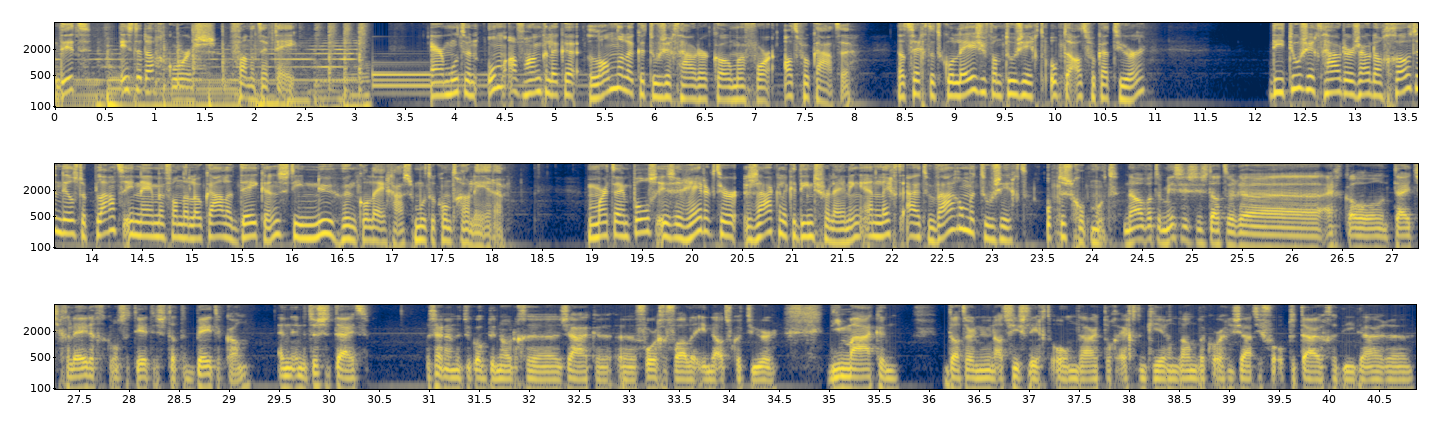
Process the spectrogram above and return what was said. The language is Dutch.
Dit is de dagkoers van het FD. Er moet een onafhankelijke landelijke toezichthouder komen voor advocaten. Dat zegt het College van Toezicht op de Advocatuur. Die toezichthouder zou dan grotendeels de plaats innemen van de lokale dekens die nu hun collega's moeten controleren. Martijn Pols is redacteur zakelijke dienstverlening en legt uit waarom het toezicht op de schop moet. Nou, wat er mis is, is dat er uh, eigenlijk al een tijdje geleden geconstateerd is dat het beter kan. En in de tussentijd zijn er natuurlijk ook de nodige zaken uh, voorgevallen in de advocatuur. Die maken dat er nu een advies ligt om daar toch echt een keer een landelijke organisatie voor op te tuigen. Die daar uh, nou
